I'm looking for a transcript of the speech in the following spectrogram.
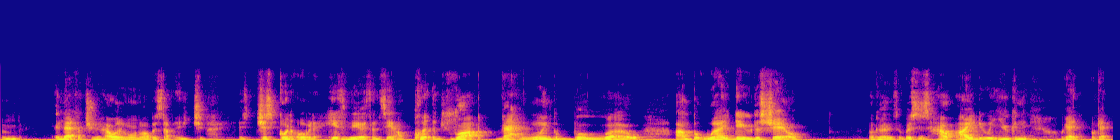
and that's actually how I learned all this stuff. Is just, is just going over to his videos and saying I'll put a drop that link below. Um, but what I do to share. Okay, so this is how I do it. You can, okay, okay,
